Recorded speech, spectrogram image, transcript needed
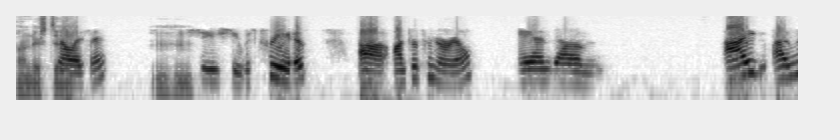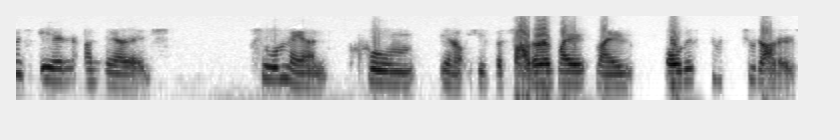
Understood. Shall I say? hmm She she was creative, uh, entrepreneurial, and um, I I was in a marriage to a man whom you know he's the father of my my oldest two, two daughters,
